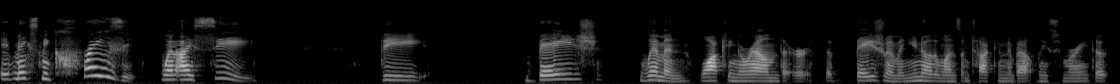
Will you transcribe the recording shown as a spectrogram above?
it makes me crazy when I see the beige women walking around the earth, the beige women, you know the ones I'm talking about, Lisa Marie. The,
